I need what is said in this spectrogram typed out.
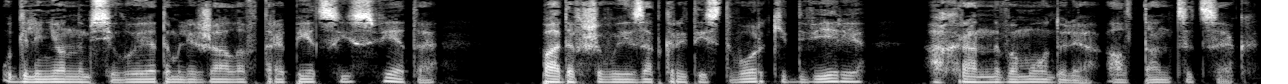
удлиненным силуэтом лежала в трапеции света. Падавшего из открытой створки двери охранного модуля Алтан-Цицек.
